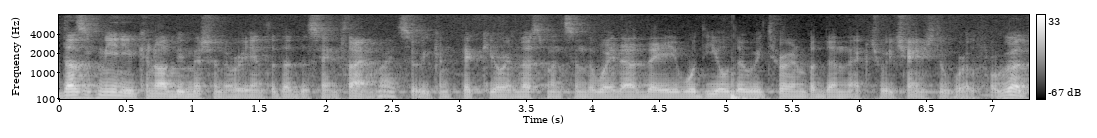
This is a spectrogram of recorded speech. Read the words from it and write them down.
doesn't mean you cannot be mission oriented at the same time right? So you can pick your investments in the way that they would yield a return but then actually change the world for good.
